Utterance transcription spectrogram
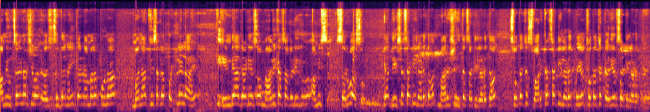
आम्ही उचलणार शिवाय सुद्धा नाही कारण आम्हाला पूर्ण मनात हे सगळं पटलेलं आहे की इंडिया आघाडी असो महाविकास आघाडी असो आम्ही सर्व असो या देशासाठी लढत आहोत महाराष्ट्र हितासाठी लढत आहोत स्वतःच्या स्वार्थासाठी लढत नाही आहोत स्वतःच्या करिअरसाठी लढत नाही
